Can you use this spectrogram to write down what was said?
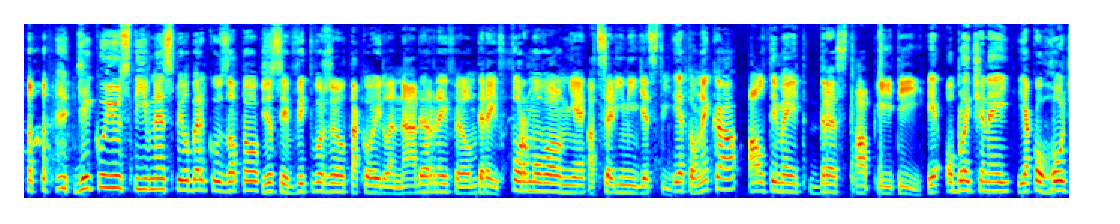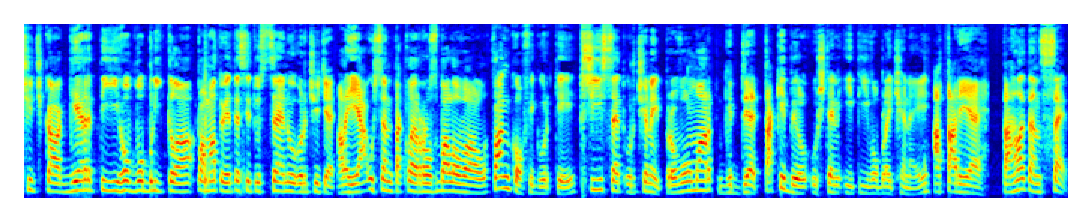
Děkuji Stevene Spielbergu za to, že si vytvořil takovýhle nádherný film, který formoval mě a celý mý dětství. Je to Neka Ultimate Dressed Up E.T. Je oblečený jako holčička, Gerty ho oblíkla. Pamatujete si tu scénu určitě. Ale já už jsem takhle rozbaloval Funko figurky, 300 určený pro Walmart, kde taky byl už ten E.T. oblečený. A tady je. Tahle ten set,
